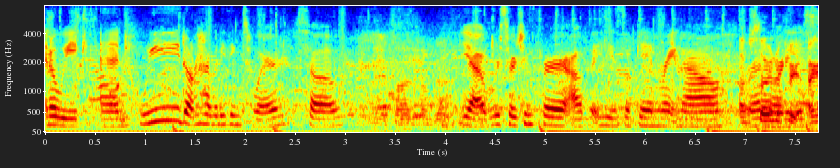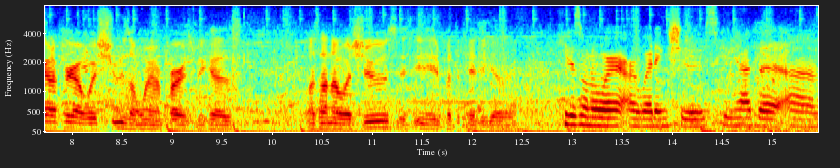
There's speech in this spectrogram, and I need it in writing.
in a week and we don't have anything to wear. So yeah, we're searching for outfit he's looking right now. I'm starting to figure, I gotta figure out what shoes I'm wearing first because once I know what shoes, it's easy to put the fit together. He doesn't want to wear our wedding shoes. He had the, um,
